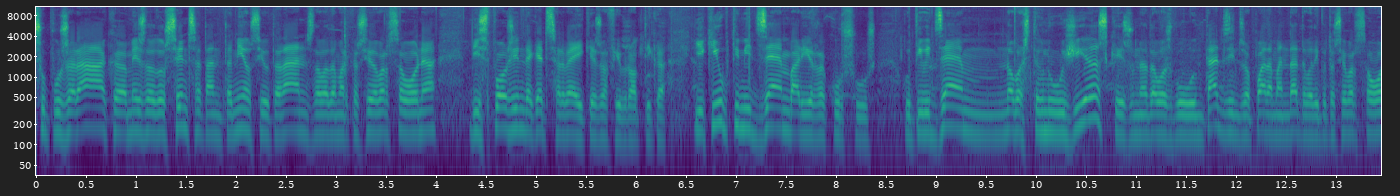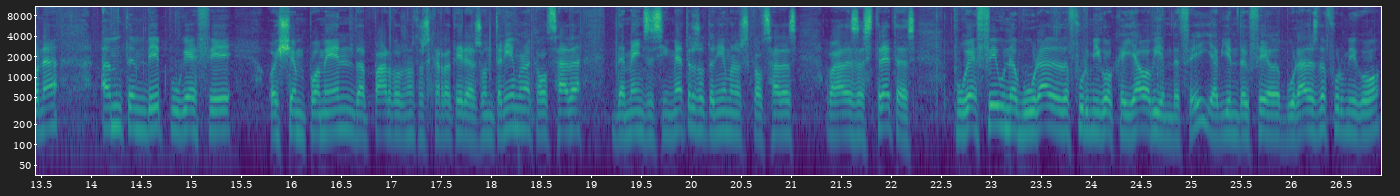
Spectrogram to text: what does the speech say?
suposarà que més de 270.000 ciutadans de la demarcació de Barcelona disposin d'aquest servei, que és la fibra òptica. I aquí optimitzem diversos recursos. Utilitzem noves tecnologies, que és una de les voluntats dins el pla de mandat de la Diputació de Barcelona, amb també poder fer eixamplament de part de les nostres carreteres, on teníem una calçada de menys de 5 metres o teníem unes calçades a vegades estretes. Poder fer una vorada de formigó, que ja ho havíem de fer, ja havíem de fer vorades de formigó,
